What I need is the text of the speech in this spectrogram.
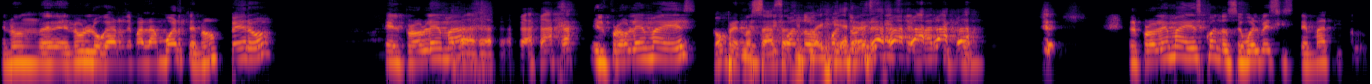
en un, en un lugar de mala muerte, ¿no? Pero el problema, el problema es Cómprenos este, cuando, cuando es sistemático. El problema es cuando se vuelve sistemático.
